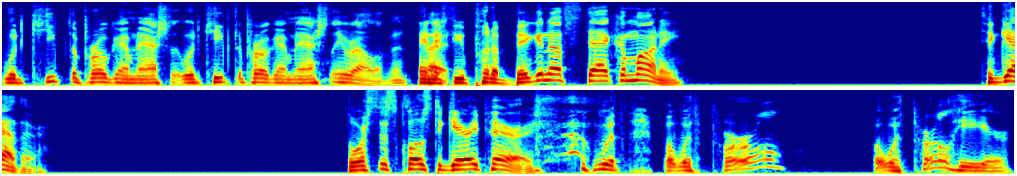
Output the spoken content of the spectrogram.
Would keep the program nationally would keep the program nationally relevant. And Right. if you put a big enough stack of money together, sources close to Gary Parrish, with but with Pearl, but with Pearl here,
